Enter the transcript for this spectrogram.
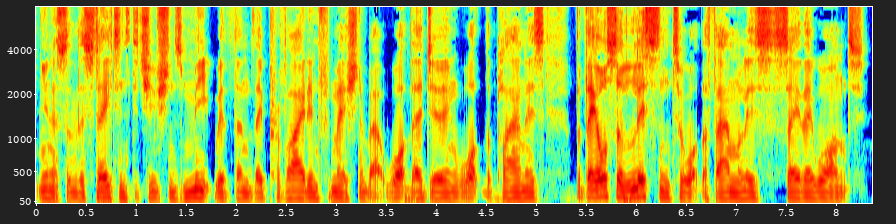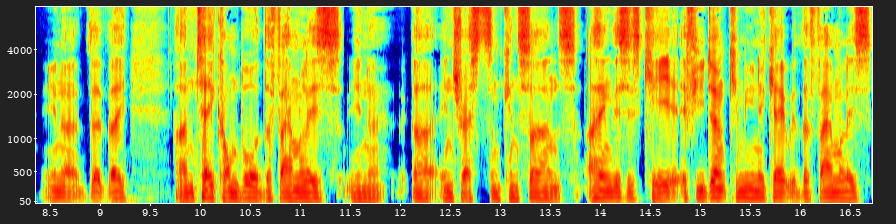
you know, so the state institutions meet with them. They provide information about what they're doing, what the plan is, but they also listen to what the families say they want, you know, that they um, take on board the families, you know, uh, interests and concerns. I think this is key. If you don't communicate with the families,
